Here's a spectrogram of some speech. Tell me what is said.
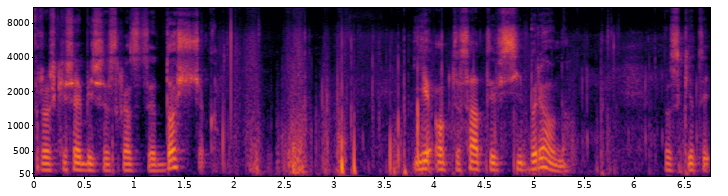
Трошки ще більше скрафтити дощок і обтисати всі бревна. Оскільки,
